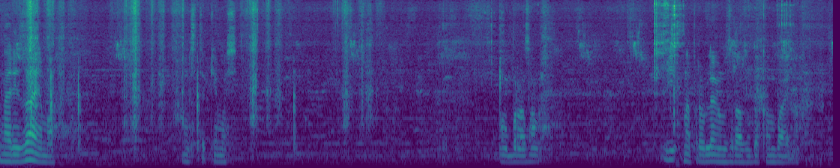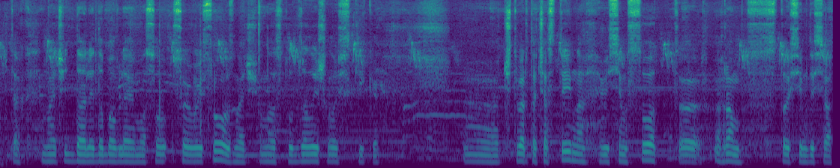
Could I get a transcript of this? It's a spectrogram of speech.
нарізаємо ось таким ось образом і направляємо зразу до комбайна. Так, значить далі додаємо со соєвий соус, значить у нас тут залишилось скільки? Е, четверта частина 800 е, грам 170.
